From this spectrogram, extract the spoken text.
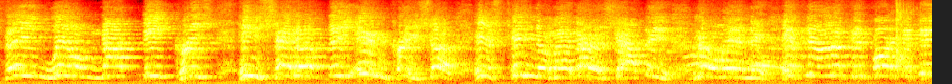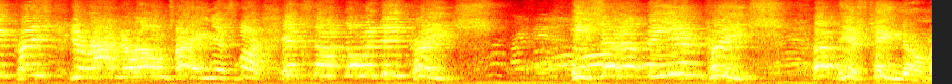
thing will not decrease he set up the increase of his kingdom and there shall be no ending. If you're looking for it to decrease, you're riding the wrong train this morning. It's not going to decrease. He set up the increase of his kingdom.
